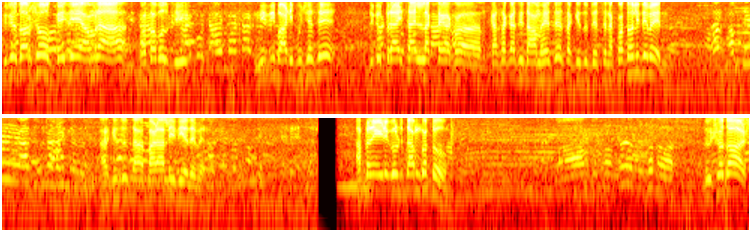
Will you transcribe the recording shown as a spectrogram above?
প্রিয় দর্শক এই যে আমরা কথা বলছি নিজে বাড়ি পুষেছে দুটো প্রায় চার লাখ টাকা কাছাকাছি দাম হয়েছে তা কিন্তু দিচ্ছে না। কত হলি দেবেন? আর কিছু বাড়ালি দিয়ে দেবেন। আপনার এই গরুর দাম কত? দুশো দশ।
